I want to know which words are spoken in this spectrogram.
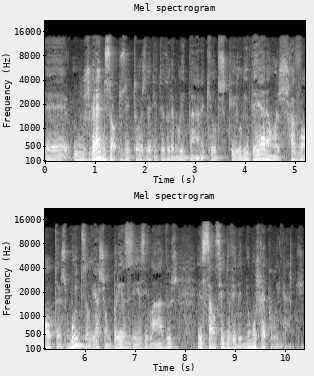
Eh, os grandes opositores da ditadura militar, aqueles que lideram as revoltas, muitos, aliás, são presos e exilados, eh, são, sem dúvida nenhuma, os republicanos.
